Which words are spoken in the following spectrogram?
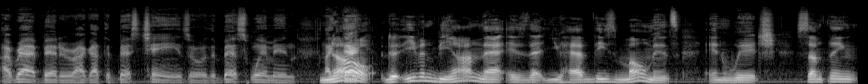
I rap better, I got the best chains or the best women. Like no, that. even beyond that is that you have these moments in which something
